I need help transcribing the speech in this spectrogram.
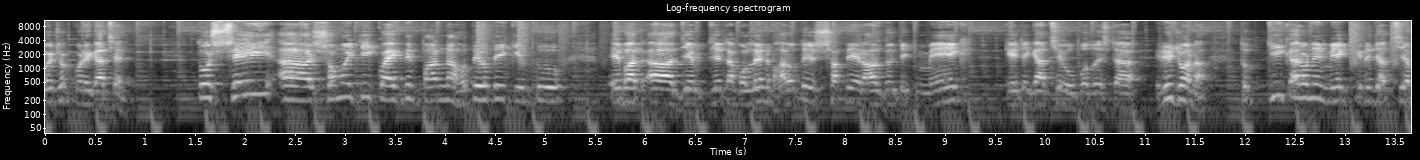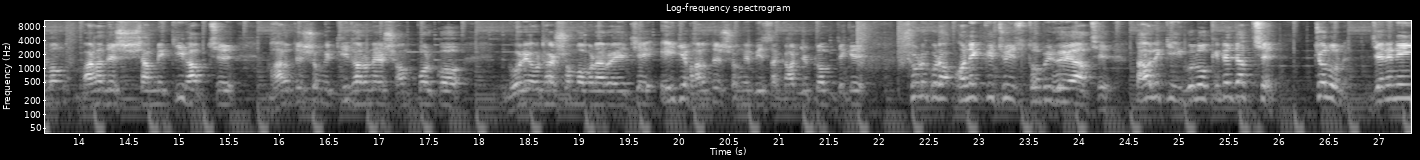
বৈঠক করে গেছেন। তো সেই সময়টি কয়েকদিন পার না হতে হতেই কিন্তু এবার যে, যেটা বললেন, ভারতের সাথে রাজনৈতিক মেঘ কেটে গেছে উপদেষ্টা রিজওয়ানা। তো কি কারণে মেঘ কেটে যাচ্ছে এবং বাংলাদেশ সামনে কি ভাবছে? ভারতের সঙ্গে কি ধরনের সম্পর্ক গড়ে ওঠার সম্ভাবনা রয়েছে? এই যে ভারতের সঙ্গে ভিসা কার্যক্রম থেকে শুরু করে অনেক কিছুই স্থবির হয়ে আছে, তাহলে কি এগুলো কেটে যাচ্ছে? চলুন, জেনে নেই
